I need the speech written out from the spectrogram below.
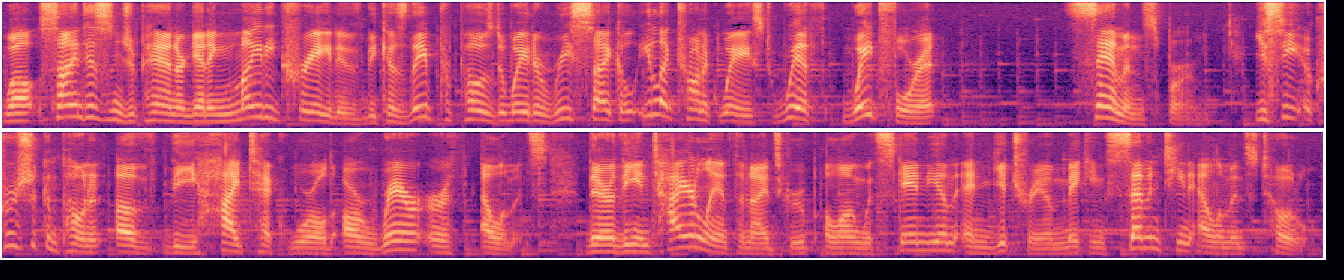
Well, scientists in Japan are getting mighty creative because they've proposed a way to recycle electronic waste with, wait for it, salmon sperm. You see, a crucial component of the high-tech world are rare earth elements. They're the entire lanthanides group along with scandium and yttrium making 17 elements total.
